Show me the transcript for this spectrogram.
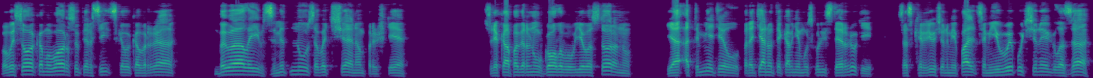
по высокому ворсу персидского ковра бывалый взметнулся в отчаянном прыжке. Слегка повернув голову в его сторону, я отметил протянутые ко мне мускулистые руки со скрюченными пальцами и выпученные глаза,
